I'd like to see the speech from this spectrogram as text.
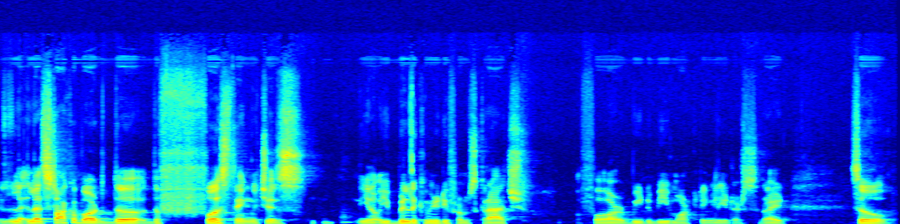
let's talk about the the first thing which is you know you build a community from scratch for b2b marketing leaders right? So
